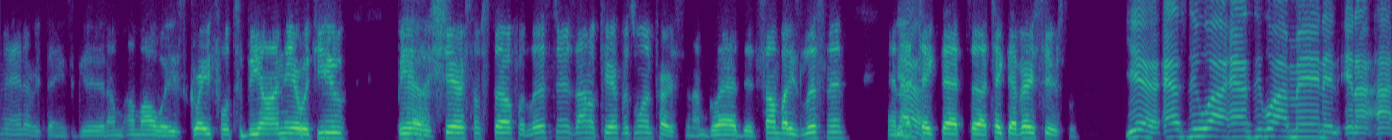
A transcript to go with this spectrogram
Man, everything's good. I'm I'm always grateful to be on here with you being yeah. able to share some stuff with listeners. I don't care if it's one person. I'm glad that somebody's listening, and yeah. I take that uh, take that very seriously. Yeah, as do I, as do I, man. And and I, I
